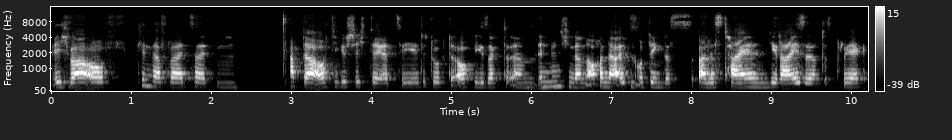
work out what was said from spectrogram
ich war auf Kinderfreizeiten, habe da auch die Geschichte erzählt, durfte auch, wie gesagt, ähm, in München dann auch in der alten Utting das alles teilen, die Reise und das Projekt.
